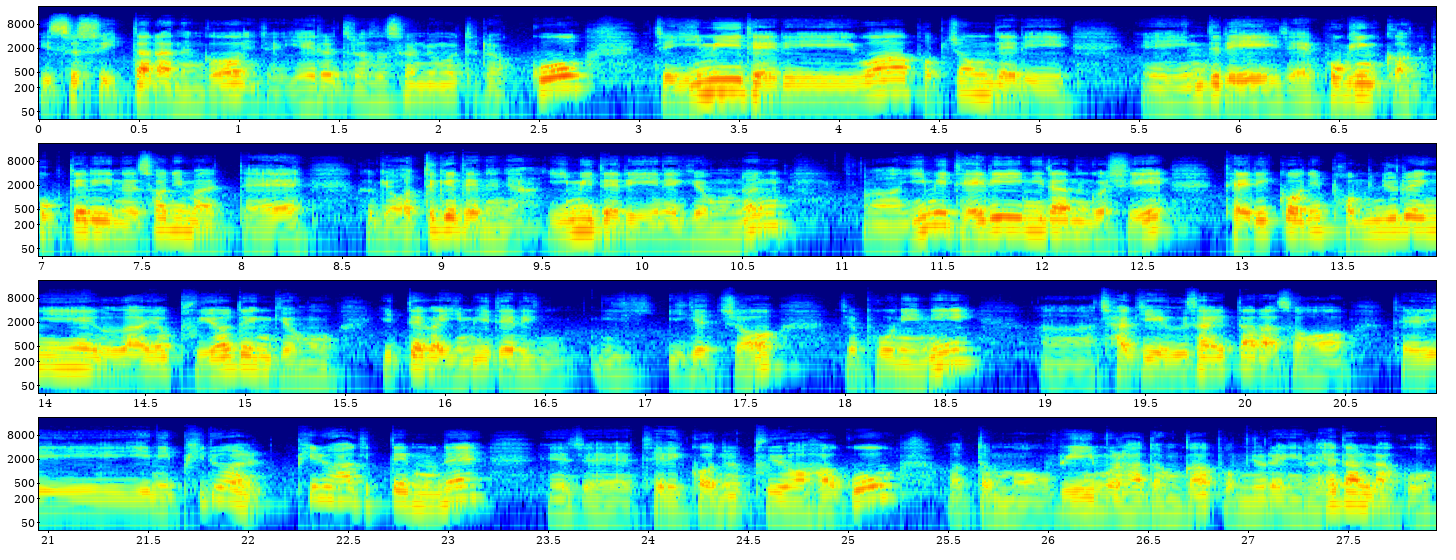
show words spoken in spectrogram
있을 수 있다라는 거 이제 예를 들어서 설명을 드렸고 이제 임의 대리와 법정 대리 인들이 이제 복인권 복대리인을 선임할 때 그게 어떻게 되느냐. 임의 대리인의 경우는 어, 이미 대리인이라는 것이 대리권이 법률행위에 의하여 부여된 경우 이때가 이미 대리인이겠죠. 이제 본인이 어, 자기 의사에 따라서 대리인이 필요할 필요하기 때문에 이제 대리권을 부여하고 어떤 뭐 위임을 하던가 법률 행위를 해달라고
